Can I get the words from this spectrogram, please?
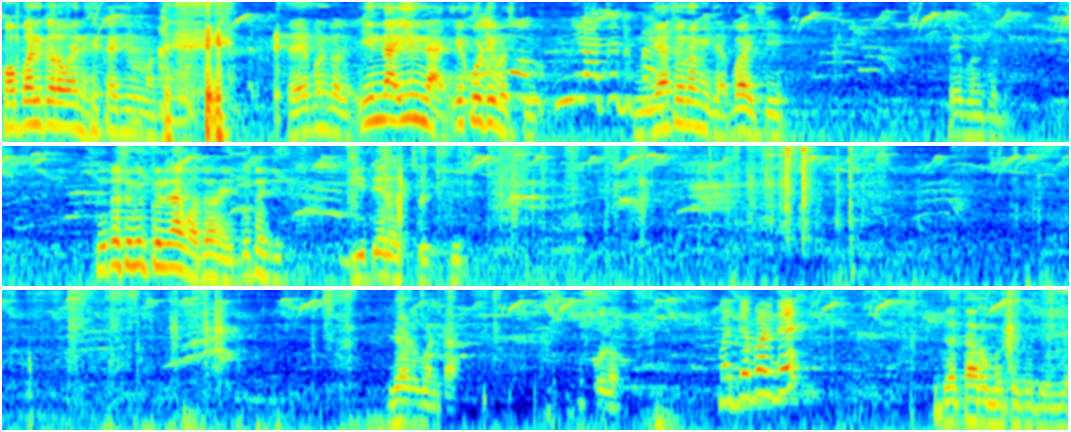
વખો બંધ કરો હોય હિતાજી માં એ બંધ કરો ઈન ના ઈન ના એ ખોટી વસ્તુ. ન્યા તો નમી જા બસ એ. બંધ કરો તું તો સુમિત ખુલ્લી રાખ વધો નહીં તું તો જી- જીતેલો જ છે. લેવડો બંટા. બોલો. મધ્યપ્રદેશ જતા રહો મતે કરી દે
